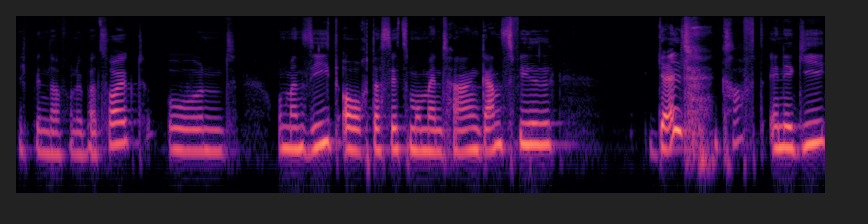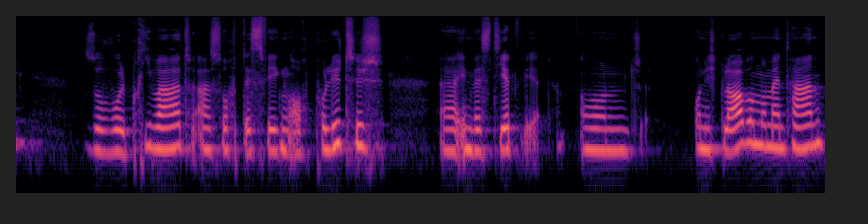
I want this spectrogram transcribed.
ich bin davon überzeugt. Und, und man sieht auch, dass jetzt momentan ganz viel Geld, Kraft, Energie, sowohl privat als auch deswegen auch politisch äh, investiert wird. Und, und ich glaube, momentan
